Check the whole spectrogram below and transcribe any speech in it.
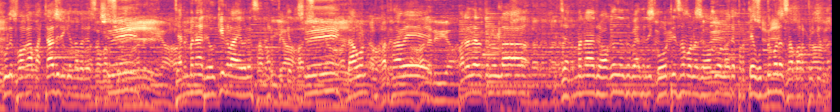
സ്കൂളിൽ പോകാൻ പറ്റാതിരിക്കുന്നവരെ സമർപ്പിക്കുന്നു. ജന്മന രോഗികളായവരെ സമർപ്പിക്കുന്നു. ഡൗൺ കർത്താവെ പലതരത്തിലുള്ള ജന്മന രോഗവേദനയ്ക്ക് ഓട്ടിസം ഉള്ള രോഗമുള്ളവരെ പ്രത്യേക ഒന്നുകൂടെ സമർപ്പിക്കുന്നു.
